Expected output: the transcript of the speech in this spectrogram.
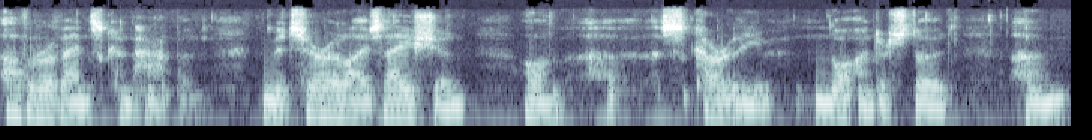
other events can happen. Materialization of uh, currently not understood um,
